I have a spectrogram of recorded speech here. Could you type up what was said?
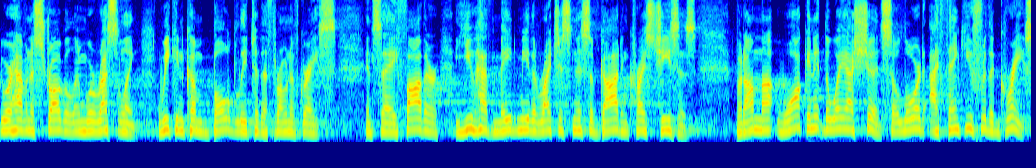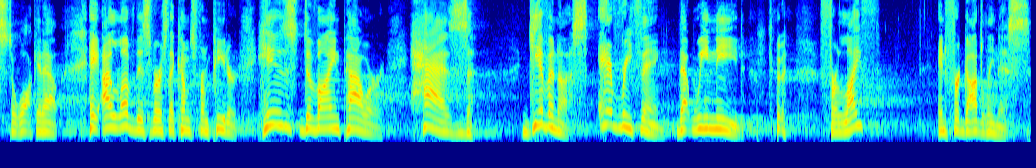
we're having a struggle and we're wrestling. We can come boldly to the throne of grace and say, Father, you have made me the righteousness of God in Christ Jesus but I'm not walking it the way I should. So, Lord, I thank you for the grace to walk it out. Hey, I love this verse that comes from Peter. His divine power has given us everything that we need for life and for godliness.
